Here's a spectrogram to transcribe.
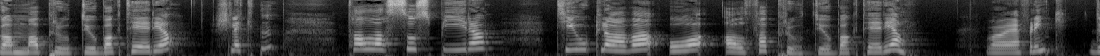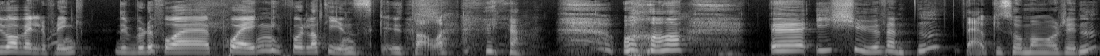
gamma-proteobacteria, slekten, Thalassospira, tioklava og alfa-proteobacteria. Var jeg flink? Du var veldig flink. Du burde få eh, poeng for latinsk uttale. ja. Og uh, i 2015, det er jo ikke så mange år siden,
